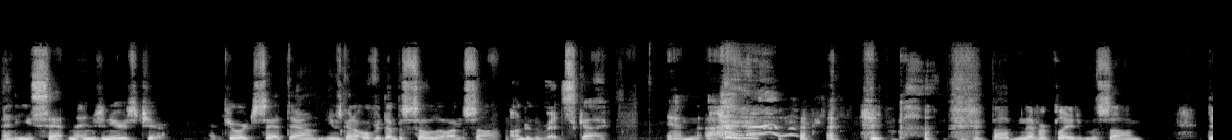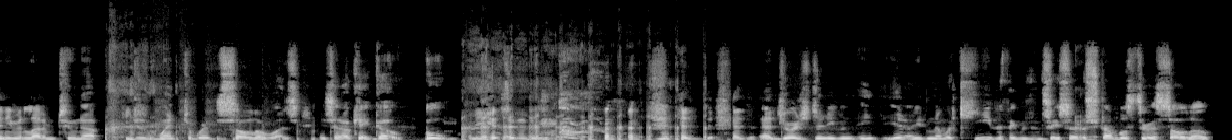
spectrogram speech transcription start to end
and he sat in the engineer's chair. And George sat down. He was going to overdub a solo on the song "Under the Red Sky," and uh, Bob, Bob never played him the song didn't even let him tune up. He just went to where the solo was. He said, "Okay, go." Boom, and he hits it, and, and, and George didn't even, he, you know, he didn't know what key the thing was in. So he sort of stumbles through a solo,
